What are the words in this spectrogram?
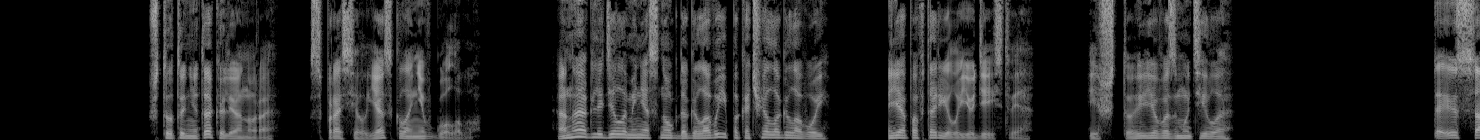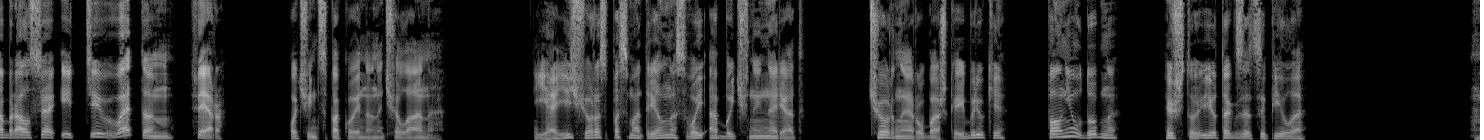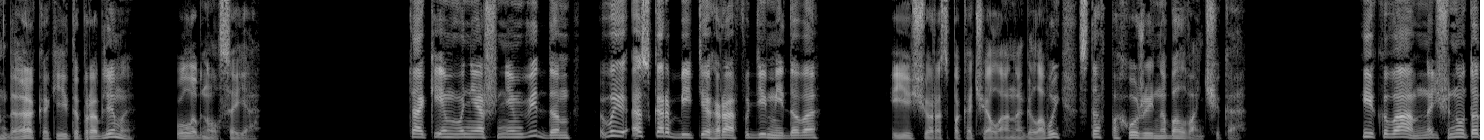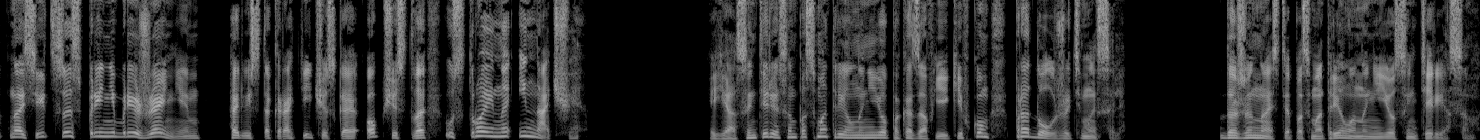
«Что-то не так, Элеонора?» — спросил я, склонив голову. Она оглядела меня с ног до головы и покачала головой. Я повторил ее действия. И что ее возмутило? «Ты собрался идти в этом, Фер?» Очень спокойно начала она. Я еще раз посмотрел на свой обычный наряд. Черная рубашка и брюки. Вполне удобно. И что ее так зацепило? «Да, какие-то проблемы?» — улыбнулся я. «Таким внешним видом вы оскорбите графа Демидова». Еще раз покачала она головой, став похожей на болванчика. «И к вам начнут относиться с пренебрежением. Аристократическое общество устроено иначе». Я с интересом посмотрел на нее, показав ей кивком продолжить мысль. Даже Настя посмотрела на нее с интересом.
